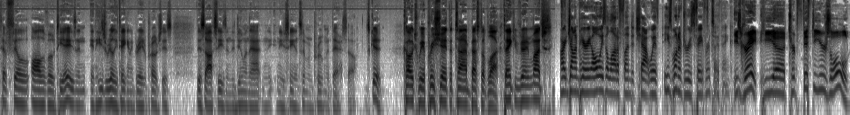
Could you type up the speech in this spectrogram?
to fill all of OTAs and, and he's really taking a great approach this this off season to doing that and, and you're seeing some improvement there. So it's good. Coach, we appreciate the time. Best of luck. Thank you very much. All right, John Perry, always a lot of fun to chat with. He's one of Drew's favorites, I think. He's great. He uh, turned 50 years old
